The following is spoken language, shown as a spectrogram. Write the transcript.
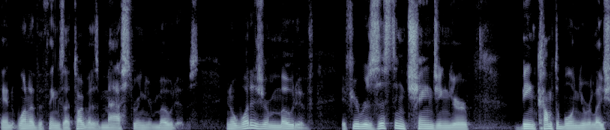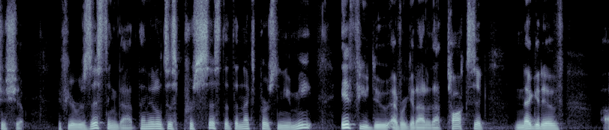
and one of the things I talk about is mastering your motives. You know, what is your motive? If you're resisting changing your being comfortable in your relationship, if you're resisting that, then it'll just persist that the next person you meet, if you do ever get out of that toxic, negative, uh,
